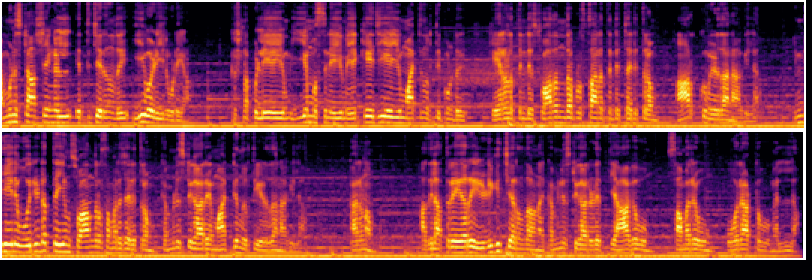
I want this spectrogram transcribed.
കമ്മ്യൂണിസ്റ്റ് ആശയങ്ങളിൽ എത്തിച്ചേരുന്നത് ഈ വഴിയിലൂടെയാണ്. കൃഷ്ണപ്പിള്ളിയെയും ഇ എം എസിനെയും എ കെ ജിയെയും മാറ്റി നിർത്തിക്കൊണ്ട് കേരളത്തിന്റെ സ്വാതന്ത്ര്യ പ്രസ്ഥാനത്തിന്റെ ചരിത്രം ആർക്കും എഴുതാനാകില്ല. ഇന്ത്യയിലെ ഒരിടത്തെയും സ്വാതന്ത്ര്യ സമര ചരിത്രം കമ്മ്യൂണിസ്റ്റുകാരെ മാറ്റി നിർത്തി എഴുതാനാകില്ല. കാരണം അതിൽ അത്രയേറെ ഇഴുകിച്ചേർന്നതാണ് കമ്മ്യൂണിസ്റ്റുകാരുടെ ത്യാഗവും സമരവും പോരാട്ടവും എല്ലാം.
